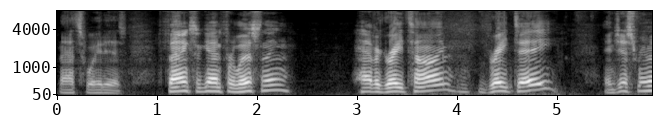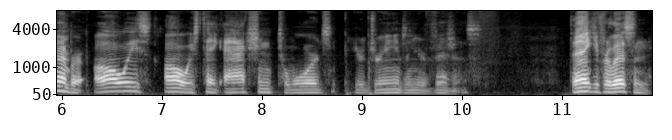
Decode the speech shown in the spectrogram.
That's the way it is. Thanks again for listening. Have a great time, great day, and just remember always, always take action towards your dreams and your visions. Thank you for listening.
